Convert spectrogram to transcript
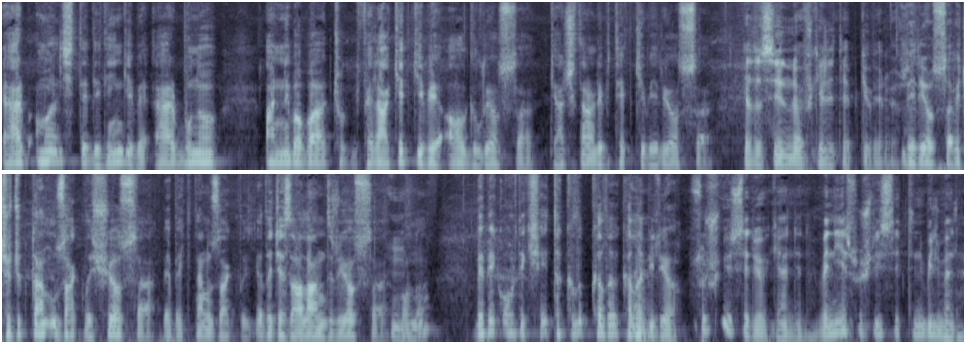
Eğer ama işte dediğin gibi eğer bunu anne baba çok bir felaket gibi algılıyorsa, gerçekten öyle bir tepki veriyorsa ya da senin öfkeli tepki veriyorsa veriyorsa ve çocuktan uzaklaşıyorsa, bebekten uzaklaş ya da cezalandırıyorsa Hı-hı. onu bebek oradaki şeye takılıp kalı, kalabiliyor. Evet. Suçlu hissediyor kendini ve niye suçlu hissettiğini bilmeden.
